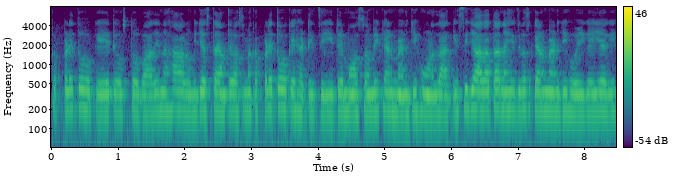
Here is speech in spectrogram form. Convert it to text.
ਕੱਪੜੇ ਧੋ ਕੇ ਤੇ ਉਸ ਤੋਂ ਬਾਅਦ ਹੀ ਨਹਾ ਲੂੰਗੀ ਜਿਸ ਟਾਈਮ ਤੇ ਬਸ ਮੈਂ ਕੱਪੜੇ ਧੋ ਕੇ ਹਟੀ ਸੀ ਤੇ ਮੌਸਮ ਵੀ ਕਿਣਮਣ ਜੀ ਹੋਣ ਲੱਗ ਗਈ ਸੀ। ਜ਼ਿਆਦਾ ਤਾਂ ਨਹੀਂ ਸੀ, ਬਸ ਕਿਣਮਣ ਜੀ ਹੋਈ ਗਈ ਹੈਗੀ।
